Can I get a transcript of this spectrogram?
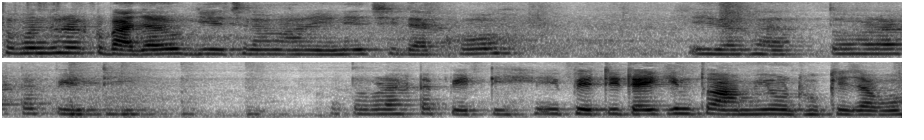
তো বন্ধুরা একটু বাজারেও গিয়েছিলাম আর এনেছি, দেখো। এই দেখো, এত বড় একটা পেটি। এত বড় একটা পেটি। এই পেটিটাই কিন্তু আমিও ঢুকে যাব।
